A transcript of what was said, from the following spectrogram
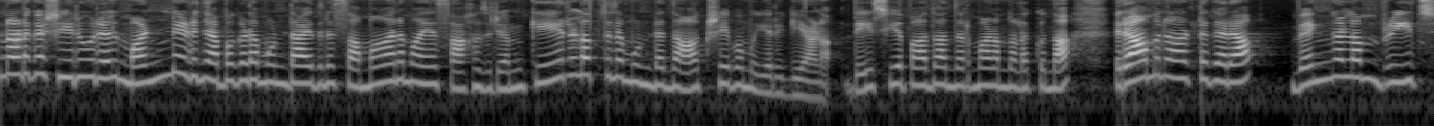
കർണാടക ഷിരൂരിൽ മണ്ണിടിഞ്ഞ് അപകടമുണ്ടായതിന് സമാനമായ സാഹചര്യം കേരളത്തിലുമുണ്ടെന്ന ആക്ഷേപമുയരുകയാണ് ദേശീയപാത നിർമ്മാണം നടക്കുന്ന രാമനാട്ടുകര വെങ്ങളം റീച്ച്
